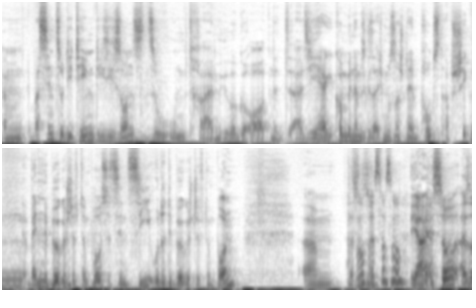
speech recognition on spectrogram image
Ähm, was sind so die Themen, die Sie sonst so umtreiben, übergeordnet? Als ich hierher gekommen bin, haben Sie gesagt, ich muss noch schnell einen Post abschicken. Wenn eine Bürgerstiftung postet, sind Sie oder die Bürgerstiftung Bonn. Ähm, das so, so, ist das so? Ja, ja, ist so. Also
